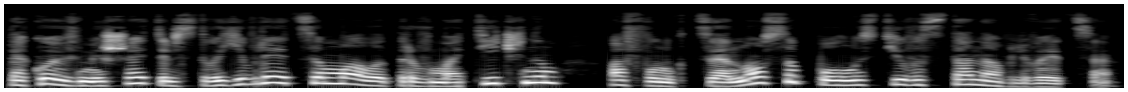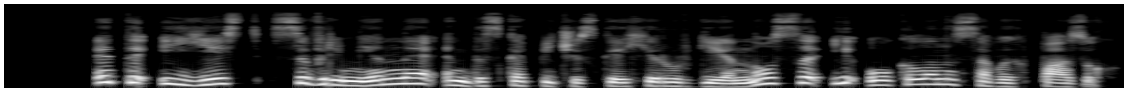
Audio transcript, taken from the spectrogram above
Такое вмешательство является малотравматичным, а функция носа полностью восстанавливается. Это и есть современная эндоскопическая хирургия носа и околоносовых пазух.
